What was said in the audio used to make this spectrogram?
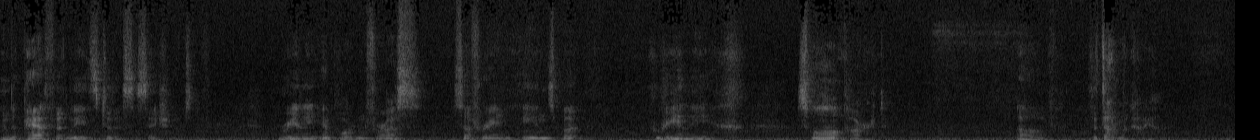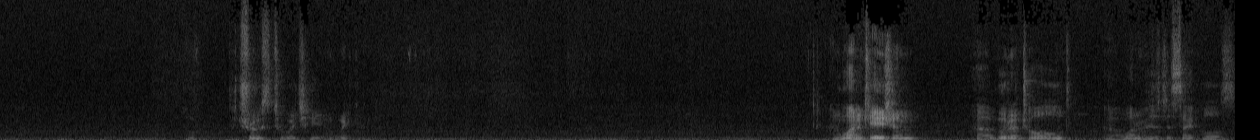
and the path that leads to the cessation of suffering. Really important for us suffering beings, but really small part of the Dharmakaya, of the truth to which he awakened. On one occasion, uh, Buddha told uh, one of his disciples,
